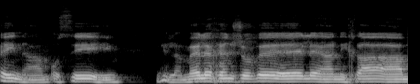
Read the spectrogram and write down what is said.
אינם עושים ולמלך אין שווה להניחם.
